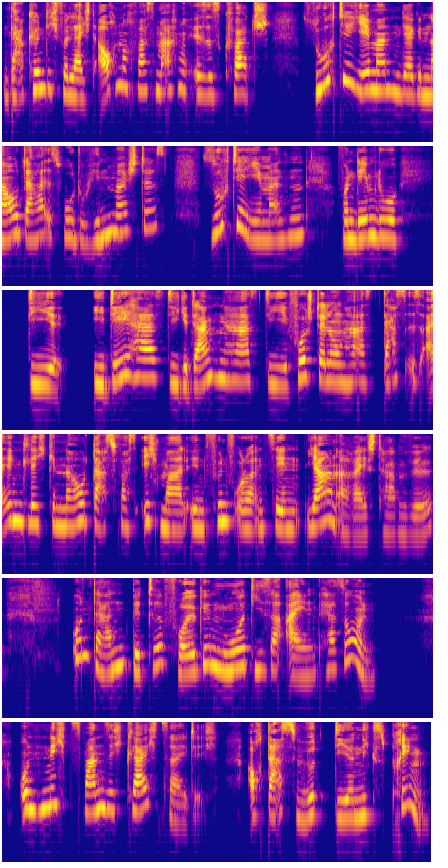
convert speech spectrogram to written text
Da könnte ich vielleicht auch noch was machen. Ist es Quatsch. Such dir jemanden, der genau da ist, wo du hin möchtest. Such dir jemanden, von dem du die Idee hast, die Gedanken hast, die Vorstellung hast, das ist eigentlich genau das, was ich mal in fünf oder in zehn Jahren erreicht haben will. Und dann bitte folge nur dieser einen Person und nicht 20 gleichzeitig. Auch das wird dir nichts bringen.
